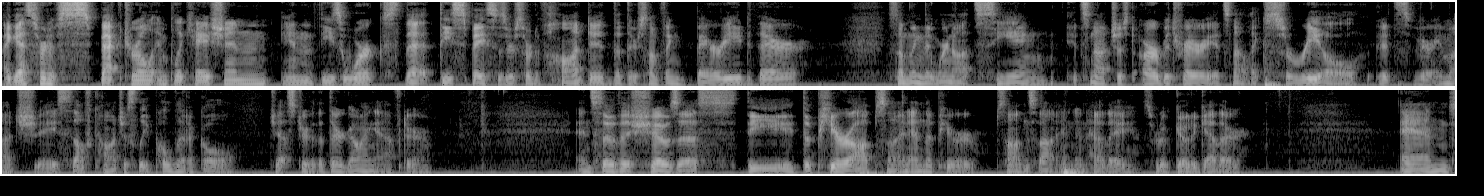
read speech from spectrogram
I guess sort of spectral implication in these works that these spaces are sort of haunted, that there's something buried there, something that we're not seeing. It's not just arbitrary, it's not like surreal, it's very much a self consciously political gesture that they're going after. And so this shows us the the pure op sign and the pure son sign and how they sort of go together. And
